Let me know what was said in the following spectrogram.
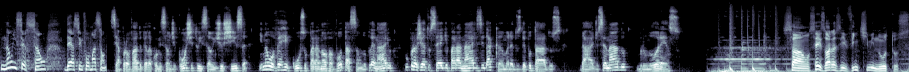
não inserção dessa informação. Se aprovado pela Comissão de Constituição e Justiça e não houver recurso para nova votação no plenário, o projeto segue para análise da Câmara dos Deputados. Da Rádio Senado, Bruno Lourenço. São 6 horas e 20 minutos.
